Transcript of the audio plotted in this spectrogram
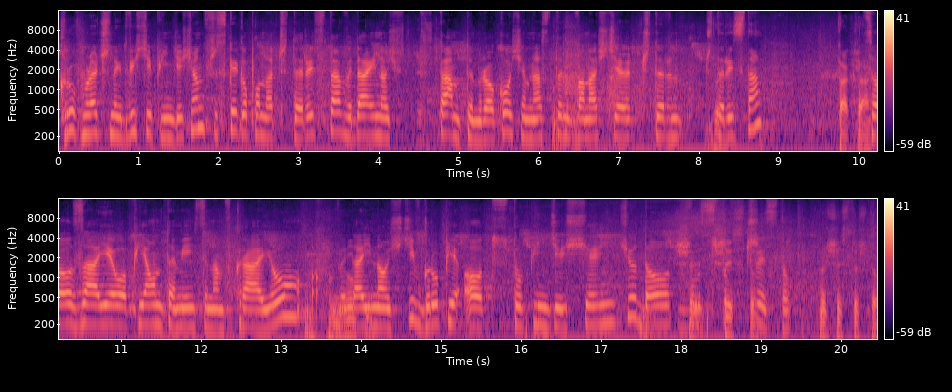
krów mlecznych 250, wszystkiego ponad 400. Wydajność w tamtym roku, 18, 12, 400, Tak, tak. co zajęło piąte miejsce nam w kraju wydajności w grupie od 150 do Trzy- 200, 300. 300. Do 300 sztuk.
